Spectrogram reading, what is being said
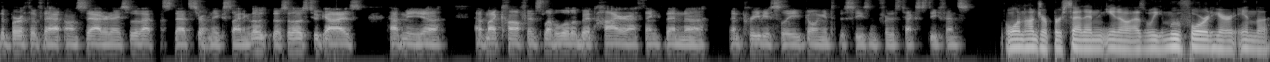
the birth of that on Saturday. So that's that's certainly exciting. Those, those so those two guys have me uh, have my confidence level a little bit higher, I think, than uh, than previously going into the season for this Texas defense. 100%. And, you know, as we move forward here in the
